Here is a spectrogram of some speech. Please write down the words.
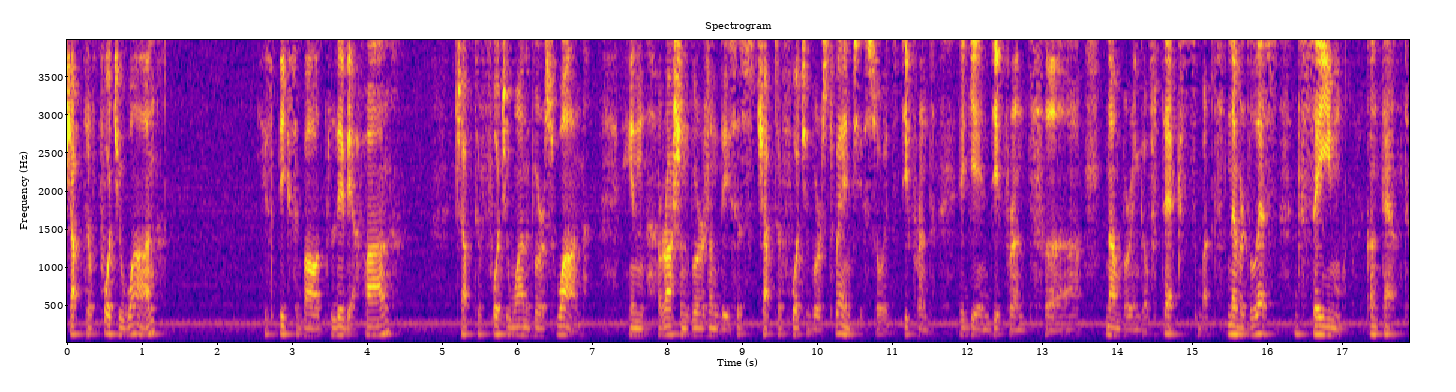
chapter 41, he speaks about Leviathan. Chapter 41, verse 1. In Russian version, this is chapter 40, verse 20, so it's different, again, different uh, numbering of texts, but nevertheless, the same content.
